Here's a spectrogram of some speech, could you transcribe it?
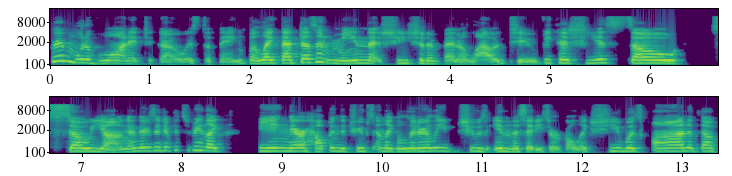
Prim would have wanted to go is the thing, but like that doesn't mean that she should have been allowed to because she is so so young, and there's a difference between like being there helping the troops and like literally she was in the city circle, like she was on the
